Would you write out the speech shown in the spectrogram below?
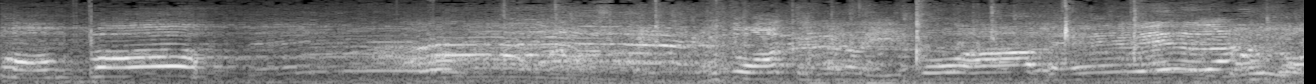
望波。你做下定係地波啊？你有咗啊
